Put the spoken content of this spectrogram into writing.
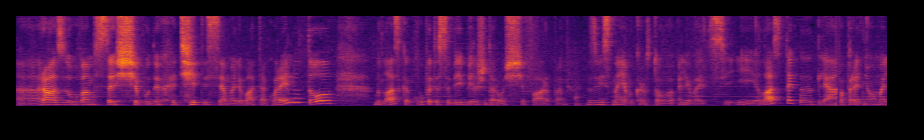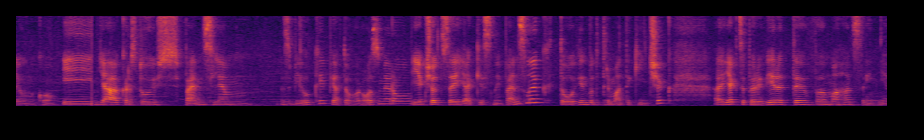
е, разу вам все ще буде хотітися малювати акварелью, то Будь ласка, купите собі більш дорожчі фарби. Звісно, я використовую олівець і ластик для попереднього малюнку. І я користуюсь пензлем з білки п'ятого розміру. Якщо це якісний пензлик, то він буде тримати кінчик. Як це перевірити в магазині?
